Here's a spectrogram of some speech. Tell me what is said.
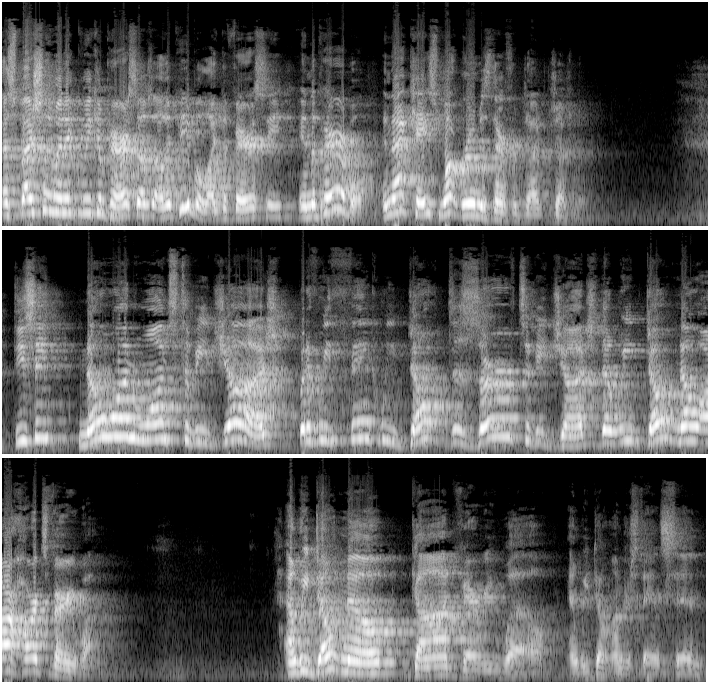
Especially when we compare ourselves to other people, like the Pharisee in the parable. In that case, what room is there for judgment? Do you see? No one wants to be judged, but if we think we don't deserve to be judged, then we don't know our hearts very well. And we don't know God very well, and we don't understand sin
